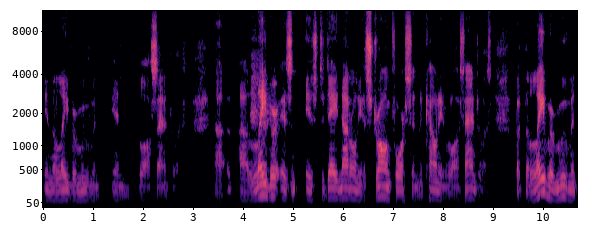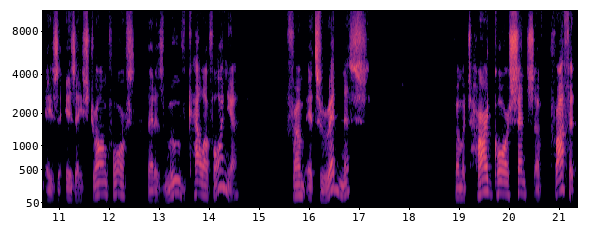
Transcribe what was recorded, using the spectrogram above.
in the labor movement in Los Angeles. Uh, uh, labor is, is today not only a strong force in the county of Los Angeles, but the labor movement is, is a strong force that has moved California from its redness, from its hardcore sense of profit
